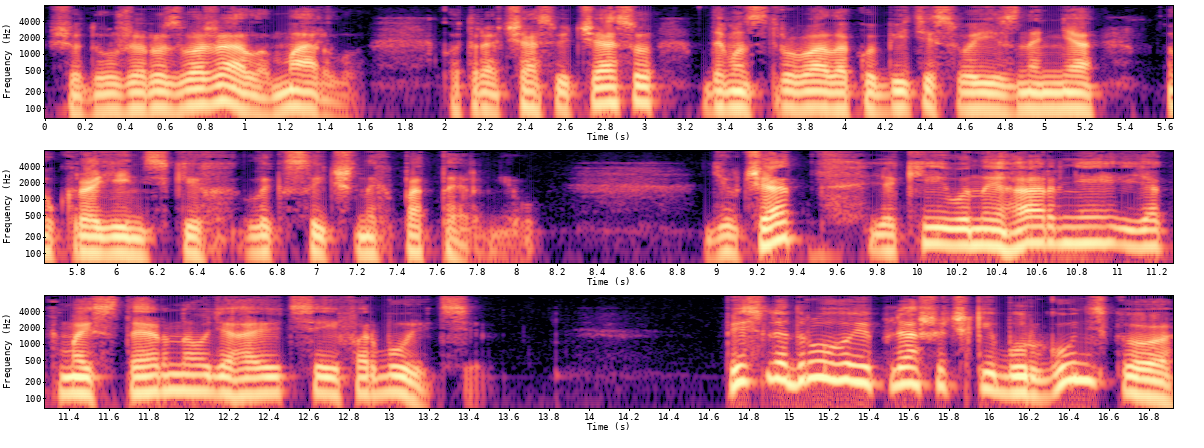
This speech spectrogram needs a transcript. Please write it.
що дуже розважало Марлу, котра час від часу демонструвала кобіті свої знання українських лексичних патернів. Дівчат, які вони гарні, як майстерно одягаються і фарбуються. Після другої пляшечки бургунського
